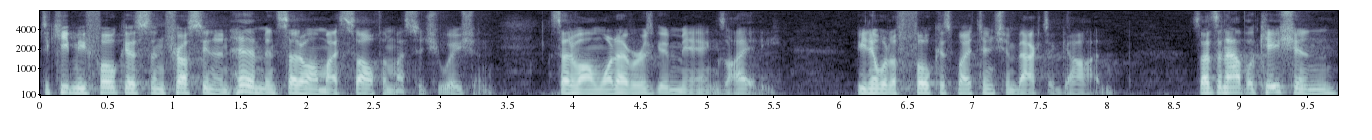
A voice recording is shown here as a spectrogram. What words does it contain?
to keep me focused and trusting in Him instead of on myself and my situation, instead of on whatever is giving me anxiety. Being able to focus my attention back to God. So that's an application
